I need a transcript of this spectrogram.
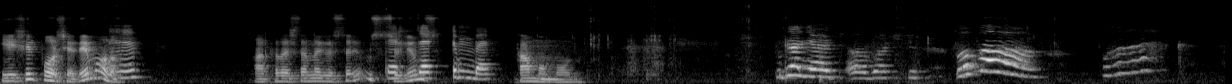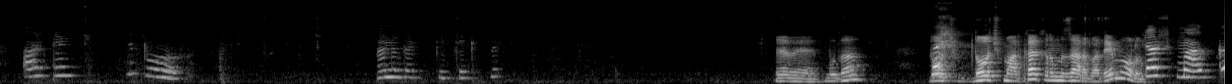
Yeşil Porsche değil mi oğlum? Hı. Arkadaşlarına gösteriyor musun? Söylüyor musun? Gösterdim ben. Tamam oğlum. Bu da yarış arabası. Baba. Bak. Artık bu. Ana bak gidecek mi? Evet bu da Dodge, Dodge marka kırmızı araba değil mi oğlum? Dört marka.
